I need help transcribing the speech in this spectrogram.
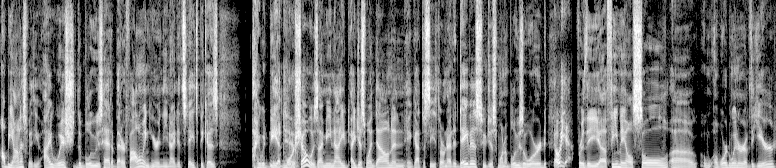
I'll be honest with you. I wish the blues had a better following here in the United States because I would be Me at more shows. I mean, I I just went down and, and got to see Thornetta Davis, who just won a blues award Oh yeah. for the uh, female soul uh, award winner of the year.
